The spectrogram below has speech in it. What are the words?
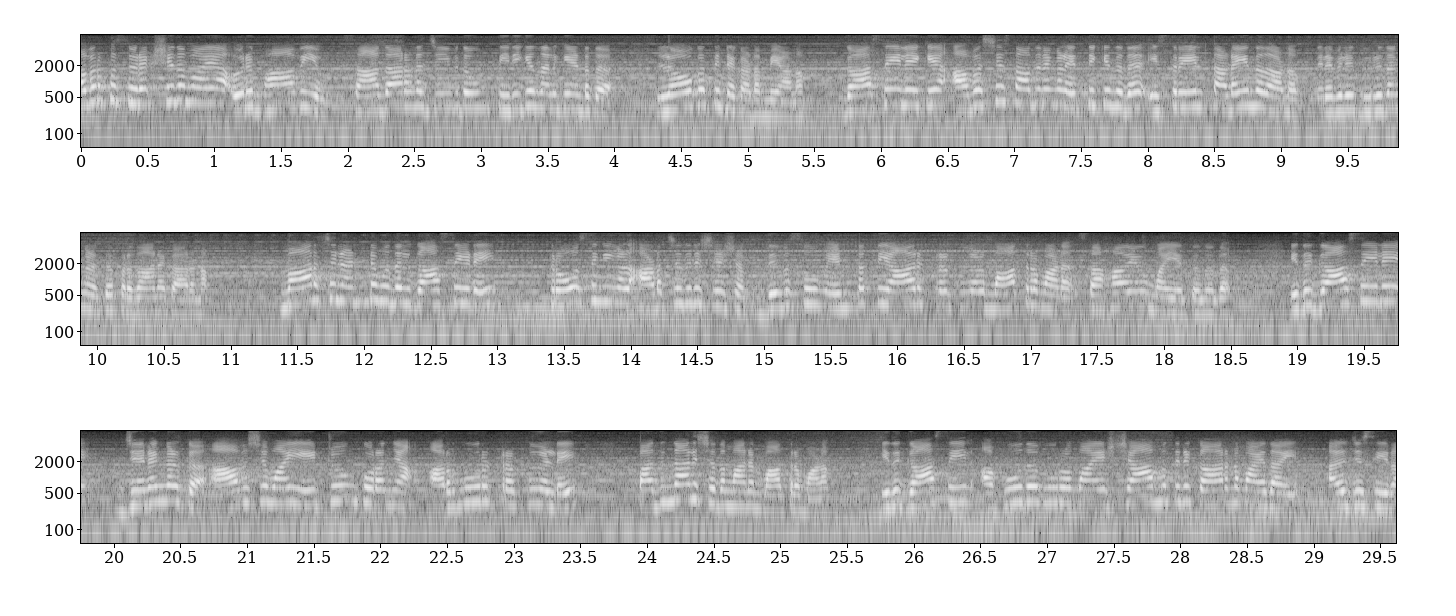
അവർക്ക് സുരക്ഷിതമായ ഒരു ഭാവിയും സാധാരണ ജീവിതവും തിരികെ നൽകേണ്ടത് ലോകത്തിന്റെ കടമയാണ്. ഗാസയിലേക്ക് അവശ്യ സാധനങ്ങൾ എത്തിക്കുന്നത് ഇസ്രയേൽ തടയുന്നതാണ് നിലവിലെ ദുരിതങ്ങൾക്ക് പ്രധാന കാരണം. മാർച്ച് രണ്ട് മുതൽ ഗാസയുടെ ക്രോസിംഗുകൾ അടച്ചതിന് ശേഷം ദിവസവും എൺപത്തി ആറ് ട്രക്കുകൾ മാത്രമാണ് സഹായവുമായി എത്തുന്നത്. ഇത് ഗാസയിലെ ജനങ്ങൾക്ക് ആവശ്യമായ ഏറ്റവും കുറഞ്ഞ അറുന്നൂറ് ട്രക്കുകളുടെ പതിനാല് ശതമാനം മാത്രമാണ്. ഇത് ഗാസയിൽ അഭൂതപൂർവമായ ക്ഷാമത്തിന് കാരണമായതായി അൽ ജസീറ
